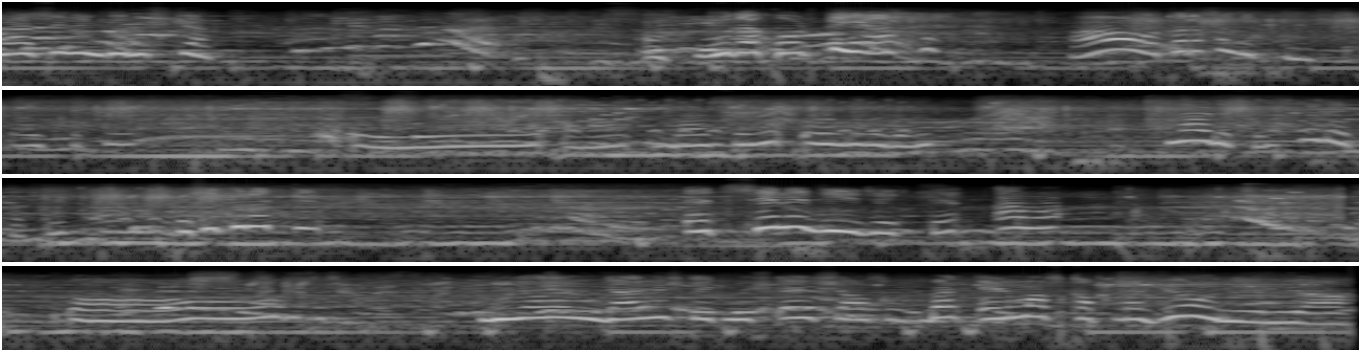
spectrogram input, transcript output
Ben senin görüşeceğim. Ah, bu da korktu ya. Ha o tarafa gitmiş. Ay kötü. Öyle. Ama ben seni öldürürüm. Neredesin? Nereye kaçtın? Teşekkür ettim. Et seni diyecektim ama Aa, Dünyanın gelmiş geçmiş en şanssız. Ben elmas kapmacı oynuyorum ya.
